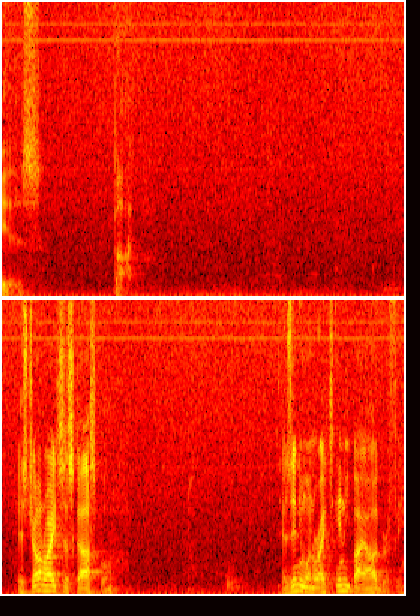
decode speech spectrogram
is God. As John writes this gospel, as anyone writes any biography,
